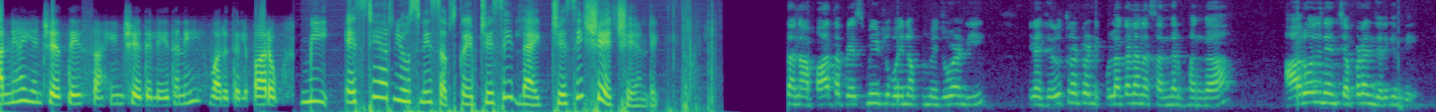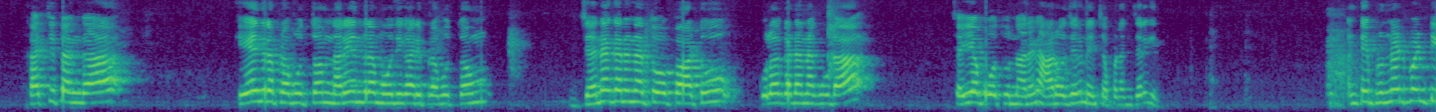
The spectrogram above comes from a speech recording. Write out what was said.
అన్యాయం చేస్తే సహించేది లేదని వారు తెలిపారు. మీ ఎస్టీఆర్ న్యూస్ని సబ్స్క్రైబ్ చేసి లైక్ చేసి షేర్ చేయండి. తన పాత ప్రెస్ మీట్లు పోయినప్పుడు మీరు చూడండి ఇలా జరుగుతున్నటువంటి కులగణన సందర్భంగా ఆ రోజు నేను చెప్పడం జరిగింది. ఖచ్చితంగా కేంద్ర ప్రభుత్వం నరేంద్ర మోదీ గారి ప్రభుత్వం జనగణనతో పాటు కులగణన కూడా చేయబోతున్నారని ఆ రోజే నేను చెప్పడం జరిగింది. అంటే ఇప్పుడు ఉన్నటువంటి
